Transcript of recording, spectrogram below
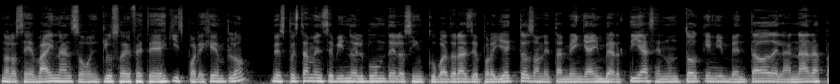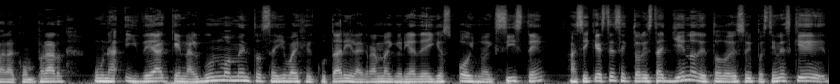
no lo Binance o incluso FTX, por ejemplo. Después también se vino el boom de los incubadoras de proyectos, donde también ya invertías en un token inventado de la nada para comprar una idea que en algún momento se iba a ejecutar y la gran mayoría de ellos hoy no existe. Así que este sector está lleno de todo eso y pues tienes que,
